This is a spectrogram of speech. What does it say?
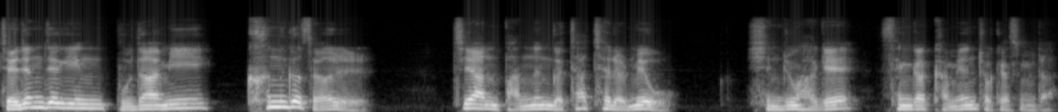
재정적인 부담이 큰 것을 제한받는 것 자체를 매우 신중하게 생각하면 좋겠습니다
